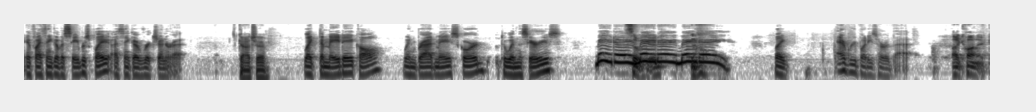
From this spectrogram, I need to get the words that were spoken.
If I think of a Sabres play, I think of Rick Jeanneret. Gotcha. Like the Mayday call when Brad May scored to win the series. Mayday, so Mayday, good. Mayday. like everybody's heard that. Iconic.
